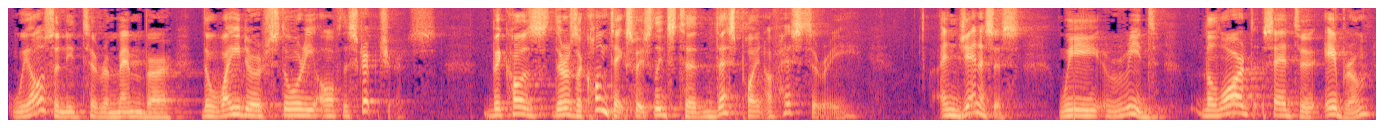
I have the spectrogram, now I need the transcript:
we also need to remember the wider story of the scriptures because there's a context which leads to this point of history. In Genesis, we read, The Lord said to Abram,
